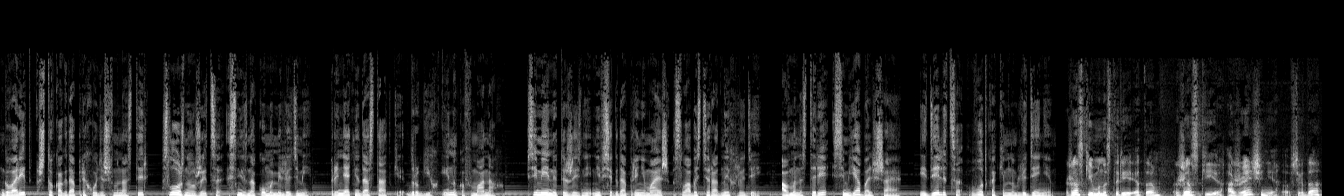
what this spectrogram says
Говорит, что когда приходишь в монастырь, сложно ужиться с незнакомыми людьми, принять недостатки других иноков и монахов. В семейной ты жизни не всегда принимаешь слабости родных людей, а в монастыре семья большая и делится вот каким наблюдением. Женские монастыри – это женские, а женщине всегда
